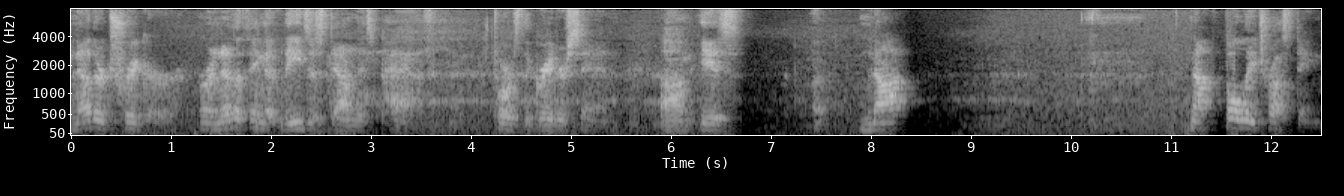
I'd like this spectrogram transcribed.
another trigger or another thing that leads us down this path towards the greater sin um, is uh, not not fully trusting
